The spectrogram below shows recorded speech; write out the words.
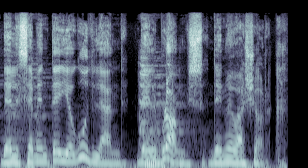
del cementerio Woodland del Bronx de Nueva York.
